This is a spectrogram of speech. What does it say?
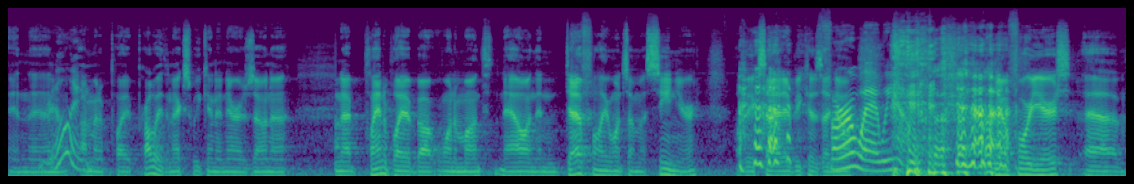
and then Really? I'm going to play probably the next weekend in Arizona. And I plan to play about one a month now, and then definitely once I'm a senior, I'll be excited because I know. Far know away, we know. you know, four years. Um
